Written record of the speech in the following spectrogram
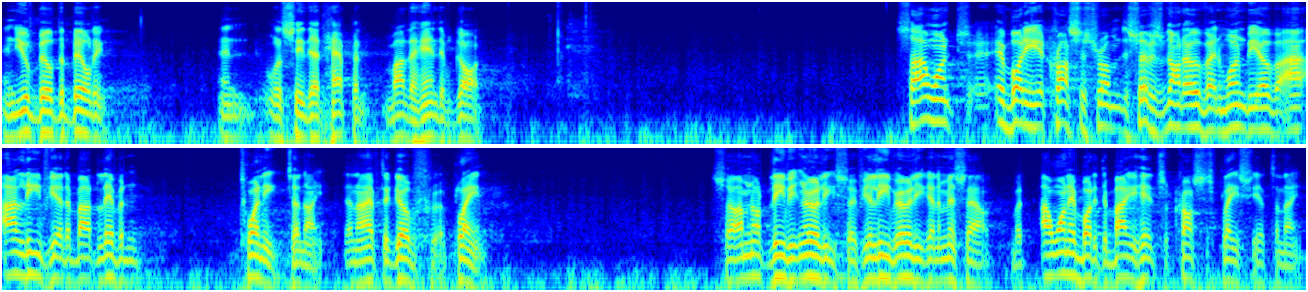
and you build the building. And we'll see that happen by the hand of God. So I want everybody across this room, the service is not over and won't be over. I, I leave here at about 11.20 tonight. and I have to go for a plane. So I'm not leaving early, so if you leave early, you're going to miss out. But I want everybody to bow your heads across this place here tonight.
